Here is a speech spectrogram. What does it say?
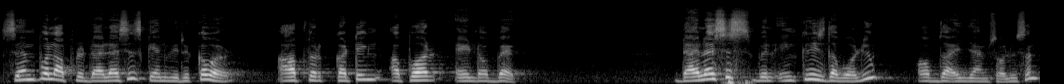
Sample after dialysis can be recovered after cutting upper end of bag. Dialysis will increase the volume of the enzyme solution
